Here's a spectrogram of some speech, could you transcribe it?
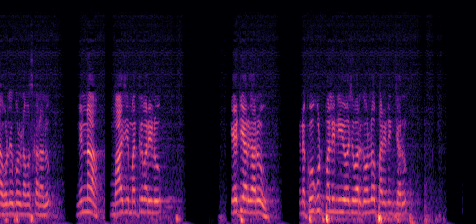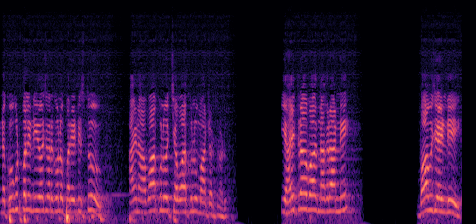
హృదయపూర్వక నమస్కారాలు. నిన్న మాజీ మంత్రివర్యులు కేటీఆర్ గారు నిన్న కూకుట్పల్లి నియోజకవర్గంలో పర్యటించారు. నిన్న కూకుట్పల్లి నియోజకవర్గంలో పర్యటిస్తూ ఆయన అవాకులు చెవాకులు మాట్లాడుతున్నాడు. ఈ హైదరాబాద్ నగరాన్ని బాగు చేయండి.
